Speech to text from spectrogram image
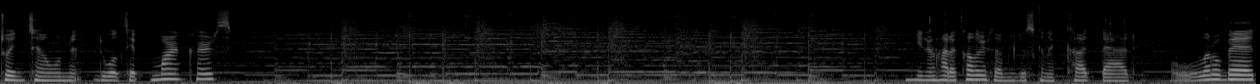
twin tone dual tip markers. You know how to color so I'm just gonna cut that a little bit.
